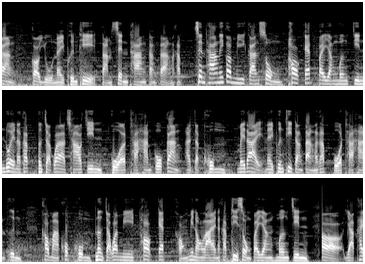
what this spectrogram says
ก้างก็อยู่ในพื้นที่ตามเส้นทางต่างๆนะครับ เส้นทางนี้ก็มีการส่งท่อแก๊สไปยังเมืองจีนด้วยนะครับ เนื่องจากว่าชาวจีนกลัวทหารโกก้างอาจจะคุม ไม่ได้ในพื้นที่ต่างๆนะครับกัวทหารอื่นเข้ามาควบคุม เนื่องจากว่ามีท่อแก๊สของมินองลายนะครับที่ส่งไปยังเมืองจีนก็อยากให้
